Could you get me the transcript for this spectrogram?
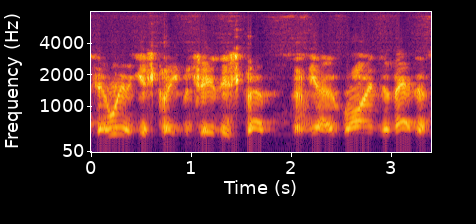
so we were just creeping through the scrub, you know, vines and that, and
